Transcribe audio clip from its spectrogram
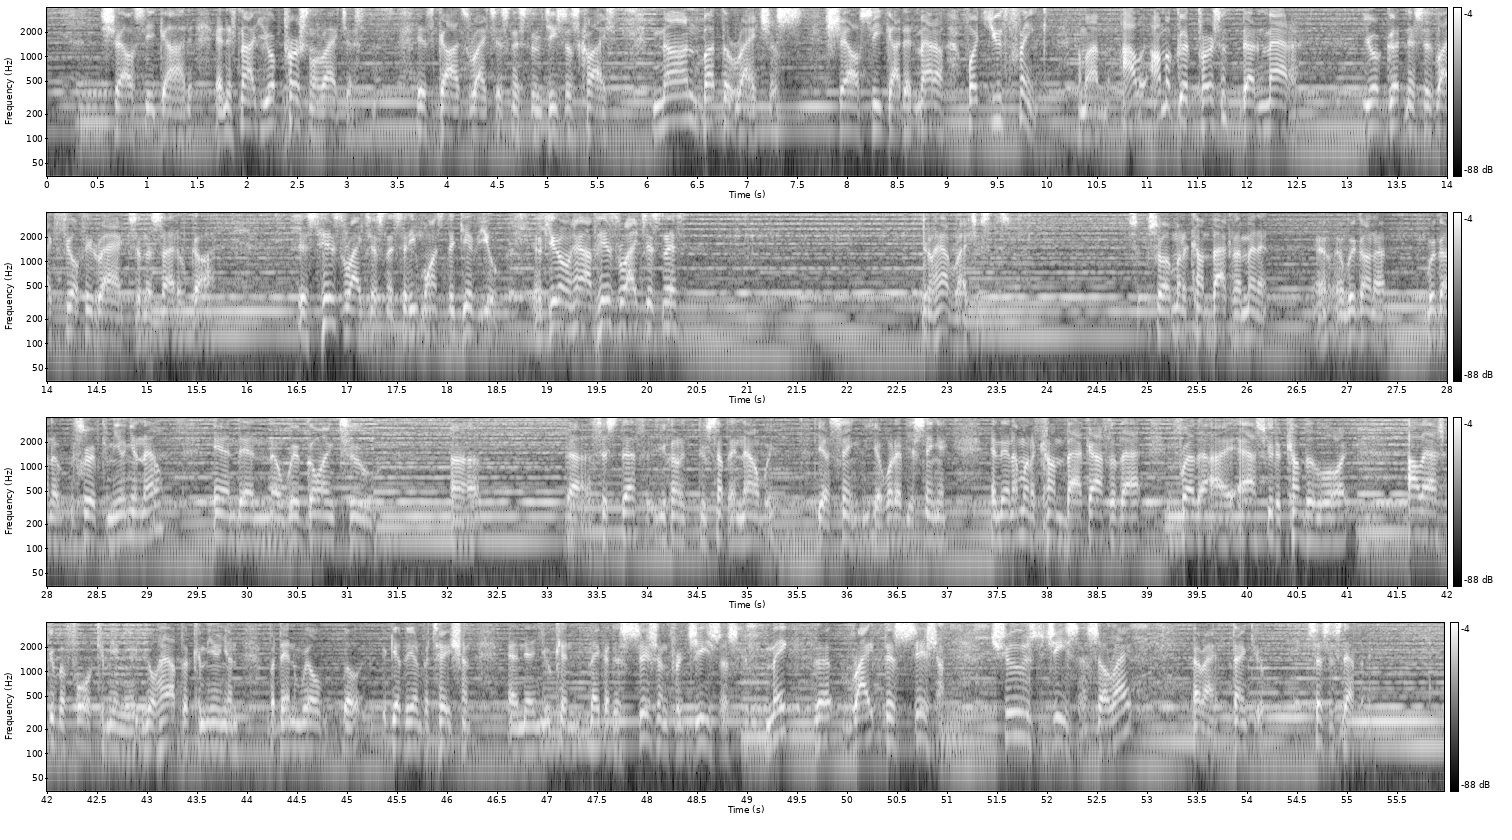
shall see God. And it's not your personal righteousness, it's God's righteousness through Jesus Christ. None but the righteous shall see God. It doesn't matter what you think. I'm, I'm a good person, doesn't matter. Your goodness is like filthy rags in the sight of God. It's His righteousness that He wants to give you. And if you don't have His righteousness, you don't have righteousness. So, so I'm going to come back in a minute, and we're going to we're going to serve communion now, and then uh, we're going to. Uh, uh, Sister Steph, you're going to do something now. We, yeah, sing, yeah, whatever you're singing. And then I'm going to come back after that. Whether I ask you to come to the Lord, I'll ask you before communion. You'll have the communion, but then we'll, we'll give the invitation, and then you can make a decision for Jesus. Make the right decision. Choose Jesus, all right? All right, thank you. Sister Stephanie.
